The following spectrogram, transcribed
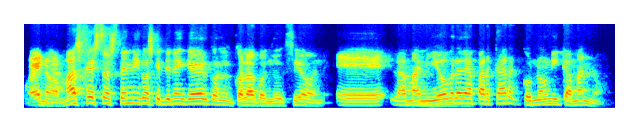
Bueno, más gestos técnicos que tienen que ver con, con la conducción. Eh, la maniobra de aparcar con una única mano.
